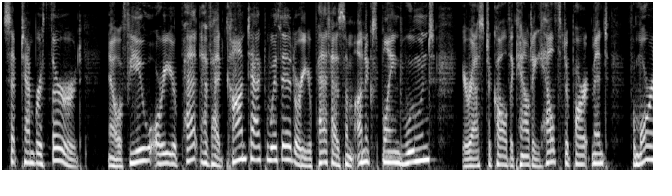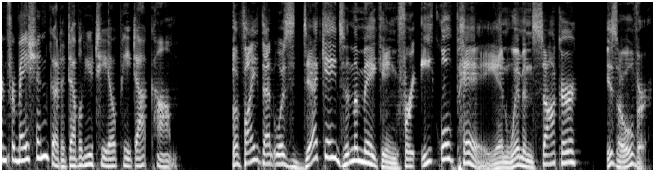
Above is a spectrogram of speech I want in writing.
September 3rd. Now, if you or your pet have had contact with it or your pet has some unexplained wounds, you're asked to call the county health department. For more information, go to WTOP.com. The fight that was decades in the making for equal pay in women's soccer is over.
